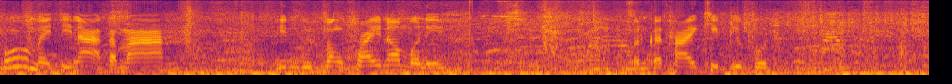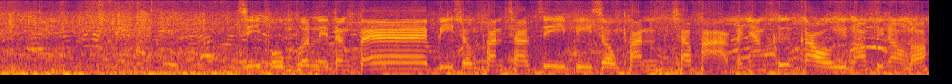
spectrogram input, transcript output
โอ้แม่จีน่าก็มาบินบุญบังไฟเนาะมือนี้เพิ่นก็ถ่ายคลิปอยู่พุ่น สีผมเพิ่นนี่ตั้งแต่ปี2024ปี2025ก็ยังคือเก่าอยู่เนาะพี่น้องเนาะ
